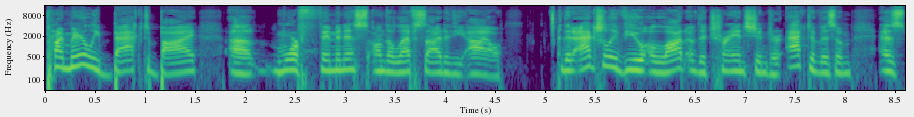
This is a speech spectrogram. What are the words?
primarily backed by uh, more feminists on the left side of the aisle that actually view a lot of the transgender activism as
